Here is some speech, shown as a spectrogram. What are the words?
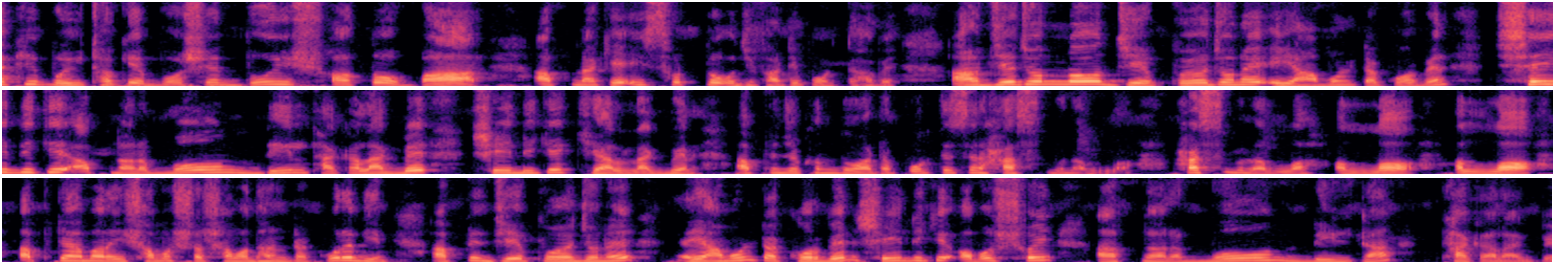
একই বৈঠকে বসে দুই শতবার আপনাকে এই ছোট্ট অজিফাটি পড়তে হবে। আর যে জন্য যে প্রয়োজনে এই আমলটা করবেন, সেই দিকে আপনার মন, দিল থাকা লাগবে, সেই দিকে খেয়াল রাখবেন। আপনি যখন দোয়াটা পড়তেছেন হাসবুন আল্লাহ হাসবুন আল্লাহ আল্লাহ আল্লাহ, আপনি আমার এই সমস্যার সমাধানটা করে দিন। আপনি যে প্রয়োজনে এই আমলটা করবেন, সেই দিকে অবশ্যই আপনার মন, দিলটা থাকা লাগবে।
